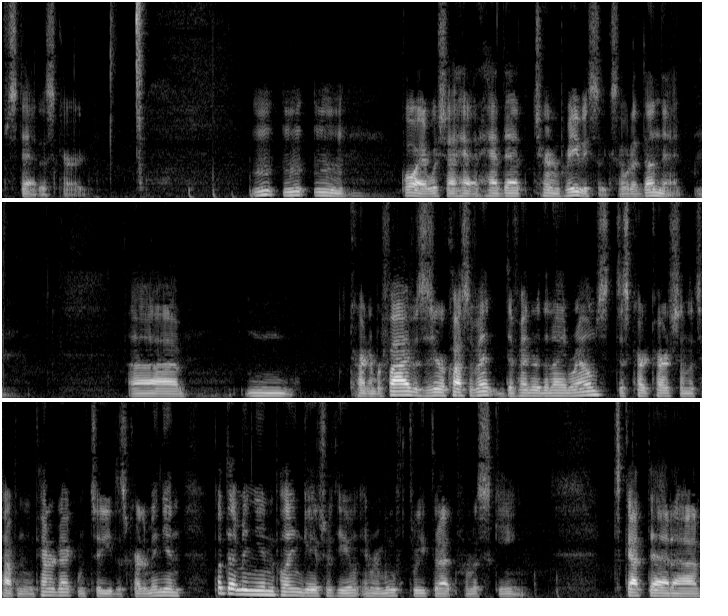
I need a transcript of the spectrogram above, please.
status card. Mm mm mm. Boy, I wish I had had that turn previously because I would have done that. Uh, mm, card number five is a zero cost event. Defender of the Nine Realms. Discard cards from the top of the encounter deck until you discard a minion. Put that minion in play engaged with you and remove three threat from a scheme. It's got that uh,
